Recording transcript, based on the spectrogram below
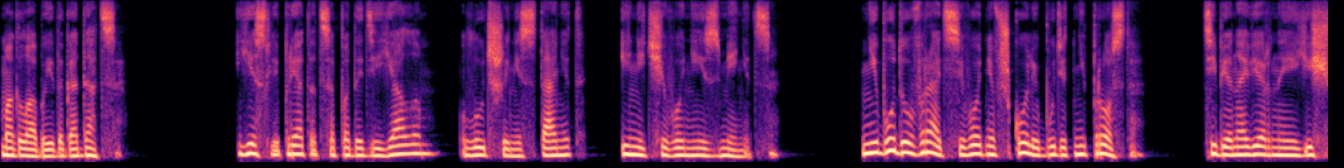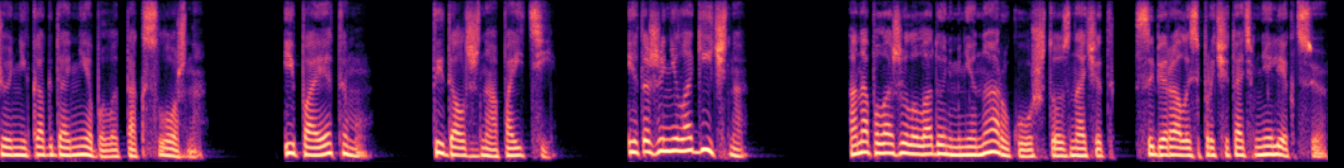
могла бы и догадаться. Если прятаться под одеялом, лучше не станет и ничего не изменится. Не буду врать, сегодня в школе будет непросто. Тебе, наверное, еще никогда не было так сложно. И поэтому ты должна пойти. Это же нелогично, она положила ладонь мне на руку, что значит, собиралась прочитать мне лекцию.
